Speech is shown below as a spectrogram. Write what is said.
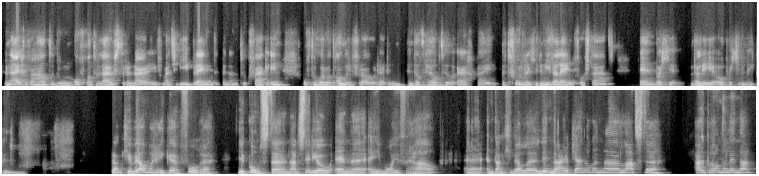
hun eigen verhaal te doen, of gewoon te luisteren naar informatie die ik breng, want ik ben daar natuurlijk vaak in, of te horen wat andere vrouwen daar doen. En dat helpt heel erg bij het voelen dat je er niet alleen voor staat en wat je, dan leer je ook wat je ermee kunt doen. Dankjewel Marieke voor uh, je komst uh, naar de studio en, uh, en je mooie verhaal. en dankjewel Linda. Heb jij nog een laatste uitbrander Linda?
